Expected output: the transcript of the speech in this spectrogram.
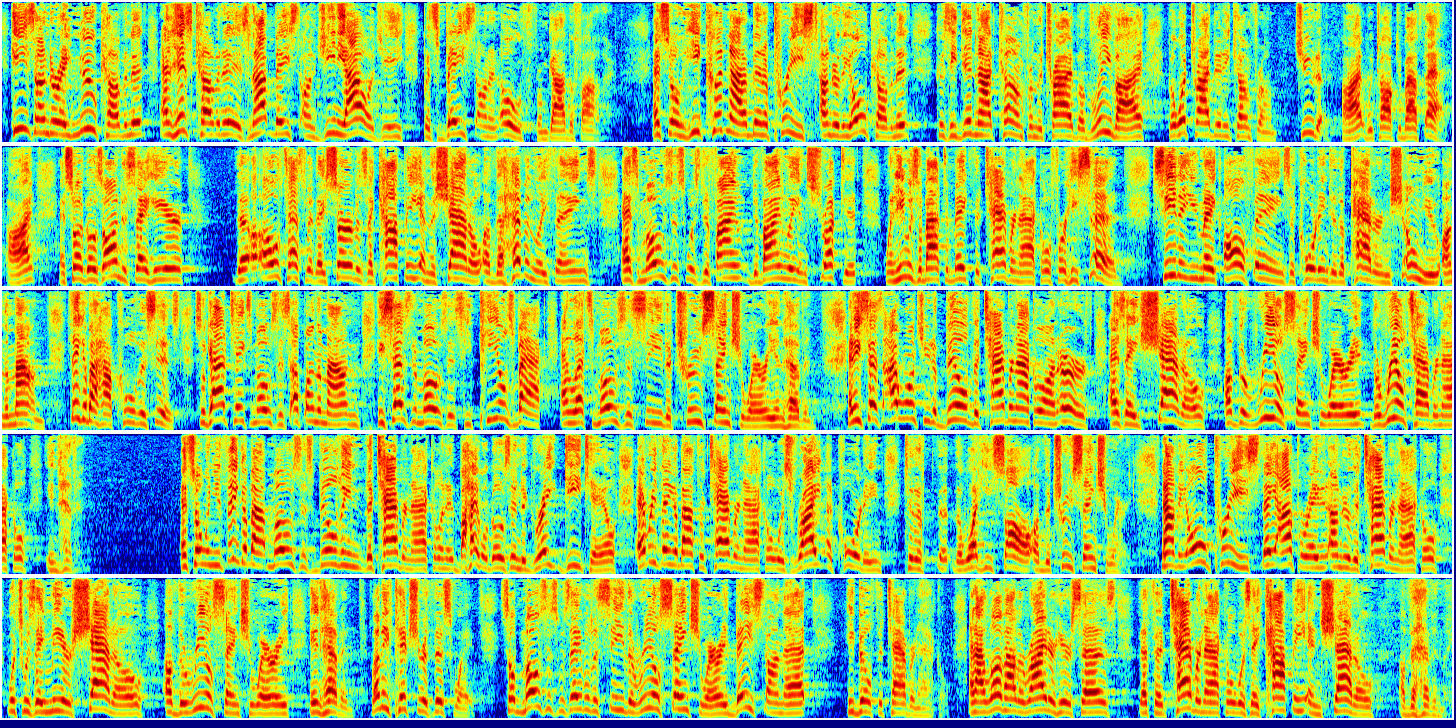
He's under a new covenant, and his covenant is not based on genealogy, but it's based on an oath from God the Father. And so he could not have been a priest under the old covenant because he did not come from the tribe of Levi. But what tribe did he come from? Judah. All right, we talked about that. All right, and so it goes on to say here the Old Testament, they serve as a copy and the shadow of the heavenly things as Moses was divine, divinely instructed when he was about to make the tabernacle, for he said, See that you make all things according to the pattern shown you on the mountain. Think about how cool this is. So God takes Moses up on the mountain. He says to Moses, he peels back and lets Moses see the true sanctuary in heaven. And he says, I want you to build the tabernacle on earth as a shadow of the real sanctuary, the real tabernacle in heaven. And so when you think about Moses building the tabernacle, and the Bible goes into great detail, everything about the tabernacle was right according to the, the, the, what he saw of the true sanctuary. Now, the old priests, they operated under the tabernacle, which was a mere shadow of the real sanctuary in heaven. Let me picture it this way. So Moses was able to see the real sanctuary based on that he built the tabernacle. And I love how the writer here says that the tabernacle was a copy and shadow of the heavenly.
